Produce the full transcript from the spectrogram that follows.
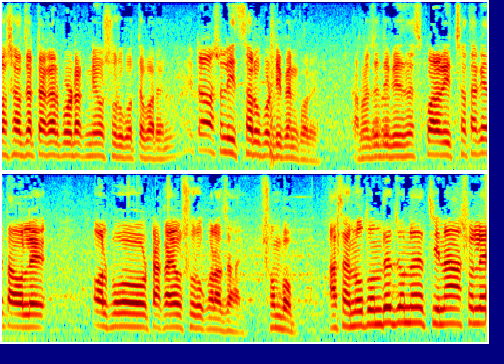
দশ হাজার টাকার প্রোডাক্ট নিয়েও শুরু করতে পারেন। এটা আসলে ইচ্ছার উপর ডিপেন্ড করে। আপনার যদি বিজনেস করার ইচ্ছা থাকে, তাহলে অল্প টাকায়ও শুরু করা যায়। সম্ভব। আচ্ছা নতুনদের জন্য চেনা আসলে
